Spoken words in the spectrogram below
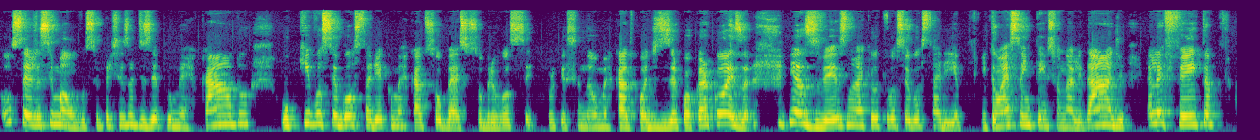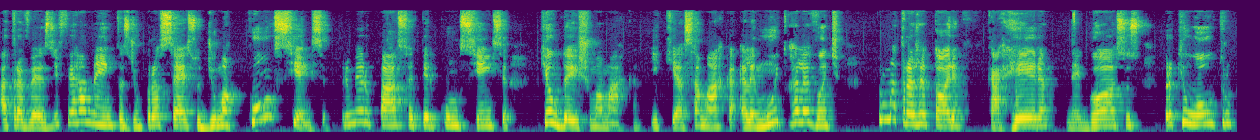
ou seja, Simão, você precisa dizer para o mercado o que você gostaria que o mercado soubesse sobre você, porque senão o mercado pode dizer qualquer coisa e às vezes não é aquilo que você gostaria. Então essa intencionalidade, ela é feita através de ferramentas, de um processo, de uma consciência. O primeiro passo é ter consciência que eu deixo uma marca e que essa marca ela é muito relevante para uma trajetória carreira, negócios, para que o outro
